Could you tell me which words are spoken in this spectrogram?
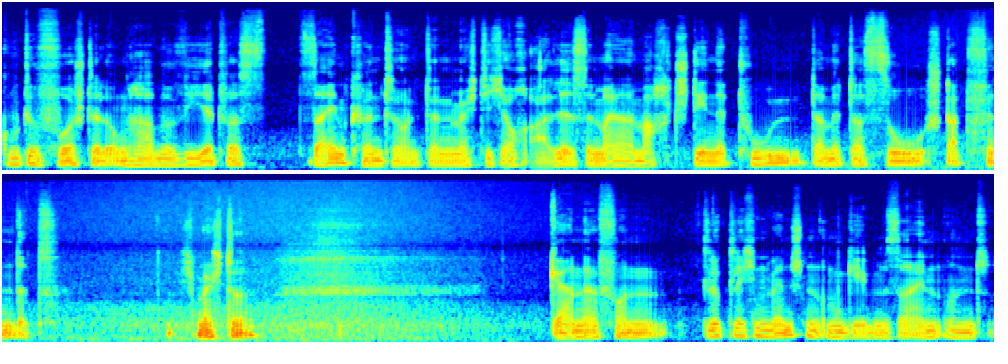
gute Vorstellung habe, wie etwas sein könnte. Und dann möchte ich auch alles in meiner Macht Stehende tun, damit das so stattfindet. Ich möchte gerne von glücklichen Menschen umgeben sein und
